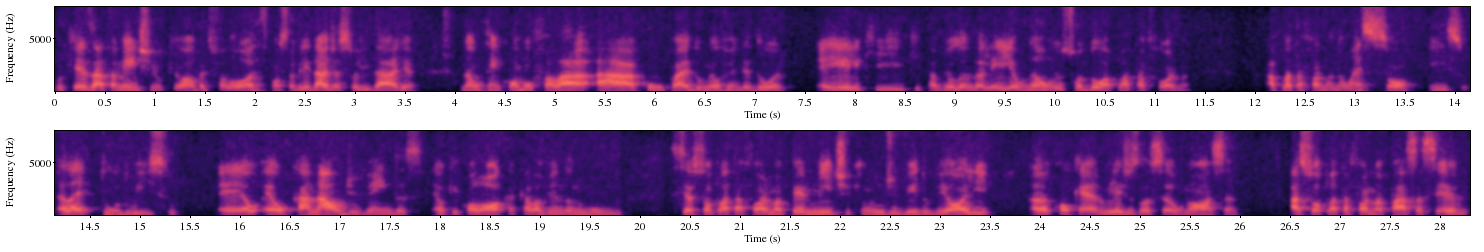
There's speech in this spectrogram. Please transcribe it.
porque é exatamente o que o Albert falou, a responsabilidade é solidária. Não tem como falar, ah, a culpa é do meu vendedor é ele que está violando a lei, ou não, eu só dou a plataforma. A plataforma não é só isso, ela é tudo isso. É, é o canal de vendas, é o que coloca aquela venda no mundo. Se a sua plataforma permite que um indivíduo viole uh, qualquer legislação nossa, a sua plataforma passa a ser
